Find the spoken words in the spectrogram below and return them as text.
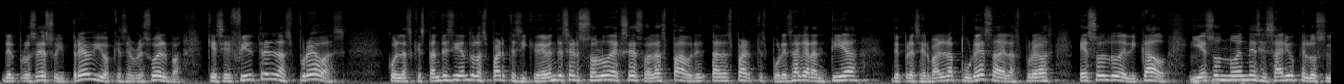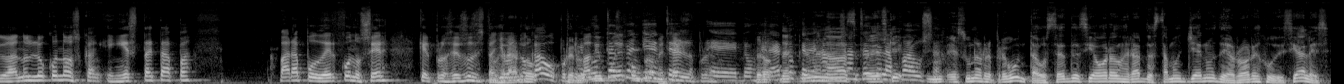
del proceso y previo a que se resuelva, que se filtren las pruebas, con las que están decidiendo las partes y que deben de ser solo de acceso a las, a las partes por esa garantía de preservar la pureza de las pruebas, eso es lo delicado. Y eso no es necesario que los ciudadanos lo conozcan en esta etapa para poder conocer que el proceso se está llevando a cabo, porque más bien puede comprometer la prueba. Eh, don Gerardo, que dejamos antes de la pausa. Es una repregunta. Usted decía ahora, don Gerardo, estamos llenos de errores judiciales.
